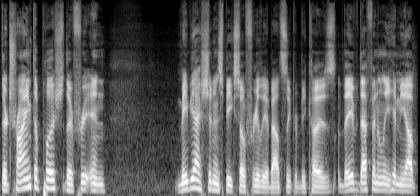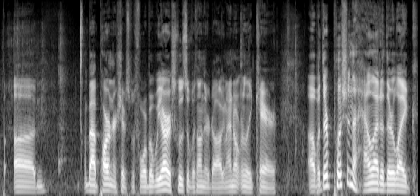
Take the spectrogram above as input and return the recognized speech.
They're trying to push their free and maybe I shouldn't speak so freely about sleeper because they've definitely hit me up um, about partnerships before, but we are exclusive with Underdog, and I don't really care. Uh, but they're pushing the hell out of their like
